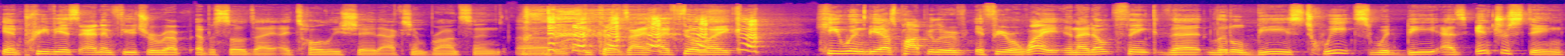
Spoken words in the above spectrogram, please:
in previous and in future rep episodes, I, I totally shade Action Bronson um, because I, I feel like he wouldn't be as popular if, if he were white, and I don't think that Lil B's tweets would be as interesting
